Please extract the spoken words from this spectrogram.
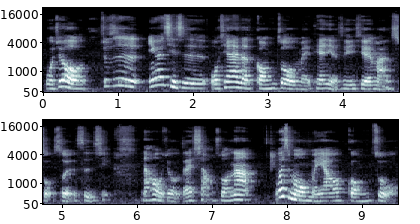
我就就是因为其实我现在的工作每天也是一些蛮琐碎的事情。然后我就在想说，那为什么我们要工作？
